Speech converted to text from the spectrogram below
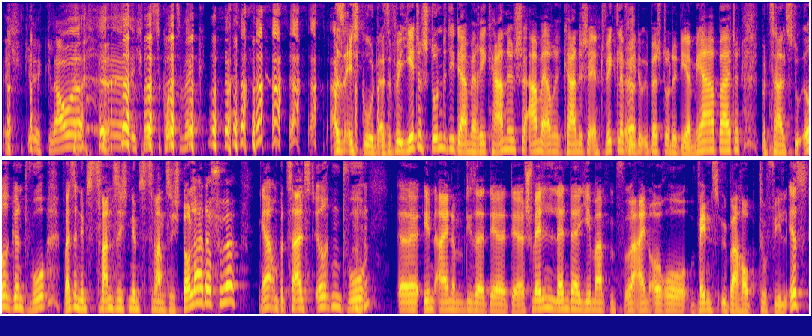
Ich, ich glaube, äh, ich muss kurz weg. Also echt gut. Also für jede Stunde, die der amerikanische, arme amerikanische Entwickler, für ja. jede Überstunde, die er mehr arbeitet, bezahlst du irgendwo, weißt du, nimmst 20, nimmst 20 Dollar dafür, ja, und bezahlst irgendwo mhm äh, in einem dieser der der Schwellenländer jemandem für ein Euro, wenn es überhaupt zu viel ist,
